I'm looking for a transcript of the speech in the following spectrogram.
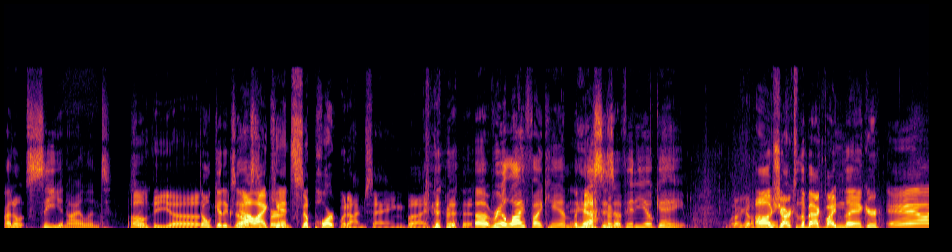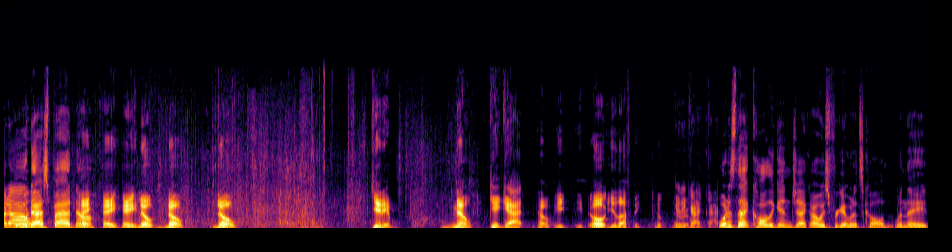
I don't see an island. so Oh, you the uh, don't get exhausted. now I bird. can't support what I'm saying, but Uh, real life, I can, but Yeah. this is a video game. I got a Oh, bolt. sharks in the back biting the anchor. Ew, no. Ooh, that's bad now. Hey, hey, hey! No, no, no! Get him! No, Get got. no! He, he, oh, you left me. Oh, Get it got got. What is that called again, Jack? I always forget what it's called. When they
